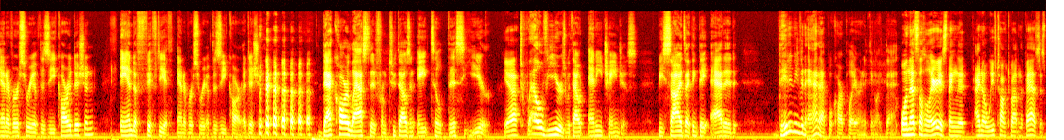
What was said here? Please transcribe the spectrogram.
anniversary of the Z Car edition and a 50th anniversary of the Z Car edition. that car lasted from 2008 till this year. Yeah. 12 years without any changes. Besides, I think they added they didn't even add Apple CarPlay or anything like that. Well, and that's the hilarious thing that I know we've talked about in the past is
